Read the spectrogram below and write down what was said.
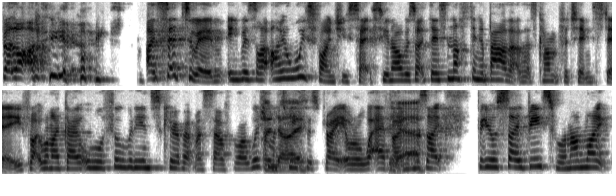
but like I said to him, he was like, I always find you sexy. And I was like, there's nothing about that that's comforting, Steve. Like when I go, oh, I feel really insecure about myself, or I wish I my know. teeth were straighter, or whatever. And Yeah. he was like, but you're so beautiful. And I'm like,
